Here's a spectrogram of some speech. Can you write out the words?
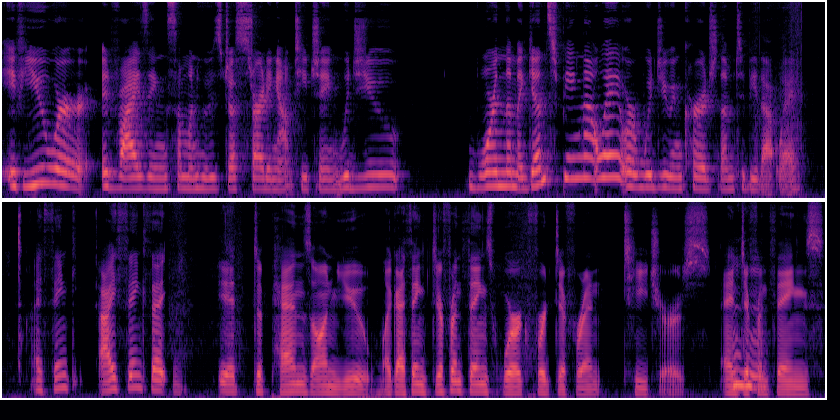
if you were advising someone who's just starting out teaching would you warn them against being that way or would you encourage them to be that way i think i think that it depends on you like i think different things work for different teachers and mm-hmm. different things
